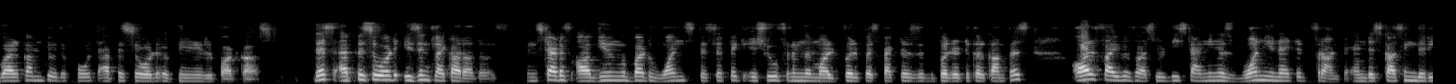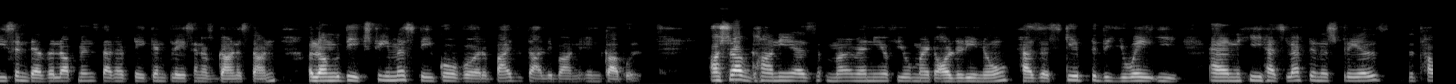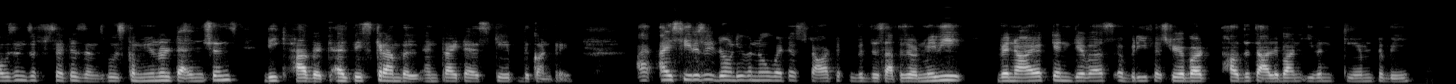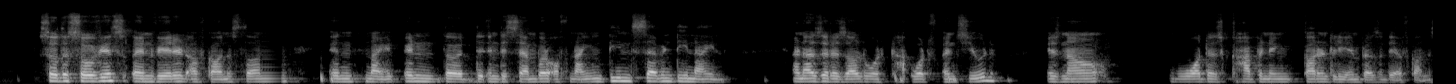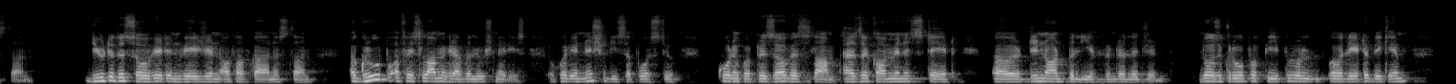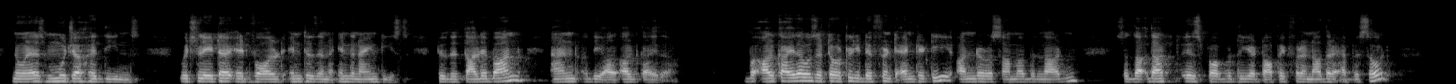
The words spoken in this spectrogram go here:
Welcome to the fourth episode of the Needle Podcast. This episode isn't like our others. Instead of arguing about one specific issue from the multiple perspectives of the political compass, all five of us will be standing as one united front and discussing the recent developments that have taken place in Afghanistan, along with the extremist takeover by the Taliban in Kabul. Ashraf Ghani, as many of you might already know, has escaped the UAE and he has left in his trails the thousands of citizens whose communal tensions wreak havoc as they scramble and try to escape the country. I, I seriously don't even know where to start with this episode. Maybe Vinayak can give us a brief history about how the Taliban even came to be. So the Soviets invaded Afghanistan in nine, in the in December of 1979 and as a result what what ensued is now what is happening currently in present day afghanistan. Due to the soviet invasion of afghanistan a group of islamic revolutionaries who were initially supposed to quote unquote preserve islam as a communist state uh, did not believe in religion. Those group of people who later became known as mujahideens which later evolved into the in the 90s to the taliban and the al qaeda but Al Qaeda was a totally different entity under Osama bin Laden. So that, that is probably a topic for another episode.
